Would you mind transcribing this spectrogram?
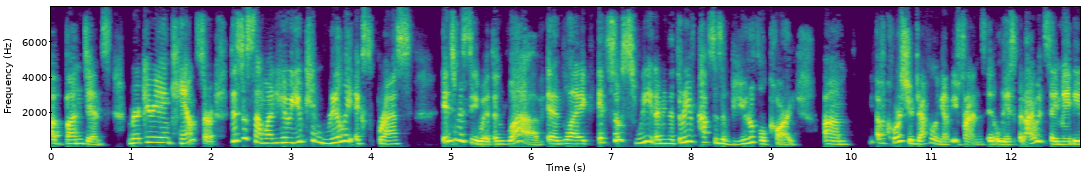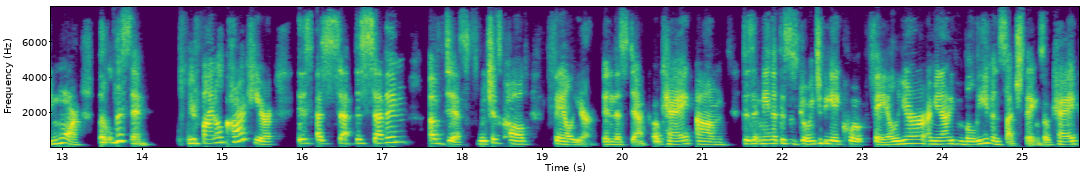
abundance, Mercury and Cancer. This is someone who you can really express intimacy with and love. And like, it's so sweet. I mean, the Three of Cups is a beautiful card. Um, of course, you're definitely going to be friends at least, but I would say maybe more. But listen, your final card here is a set, the seven of discs, which is called failure in this deck. Okay. Um, does it mean that this is going to be a quote failure? I mean, I don't even believe in such things. Okay.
